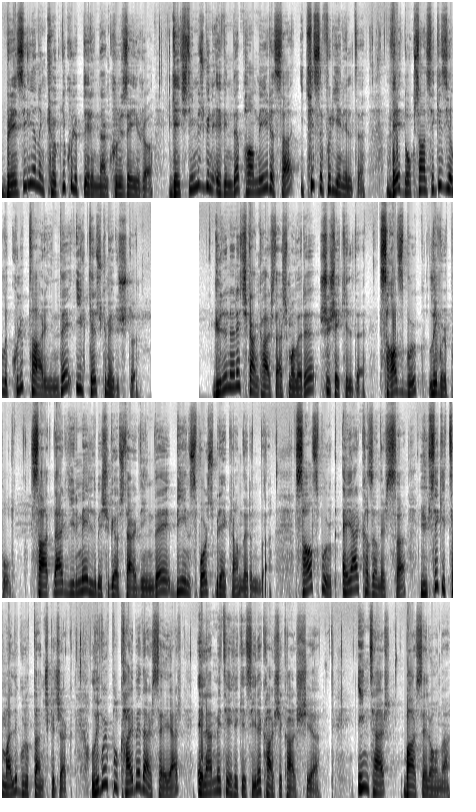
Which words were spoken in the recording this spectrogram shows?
Brezilya'nın köklü kulüplerinden Cruzeiro geçtiğimiz gün evinde Palmeiras'a 2-0 yenildi ve 98 yıllık kulüp tarihinde ilk kez küme düştü. Günün öne çıkan karşılaşmaları şu şekilde. Salzburg, Liverpool. Saatler 20.55'i gösterdiğinde Bein Sports bir ekranlarında. Salzburg eğer kazanırsa yüksek ihtimalle gruptan çıkacak. Liverpool kaybederse eğer elenme tehlikesiyle karşı karşıya. Inter, Barcelona.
